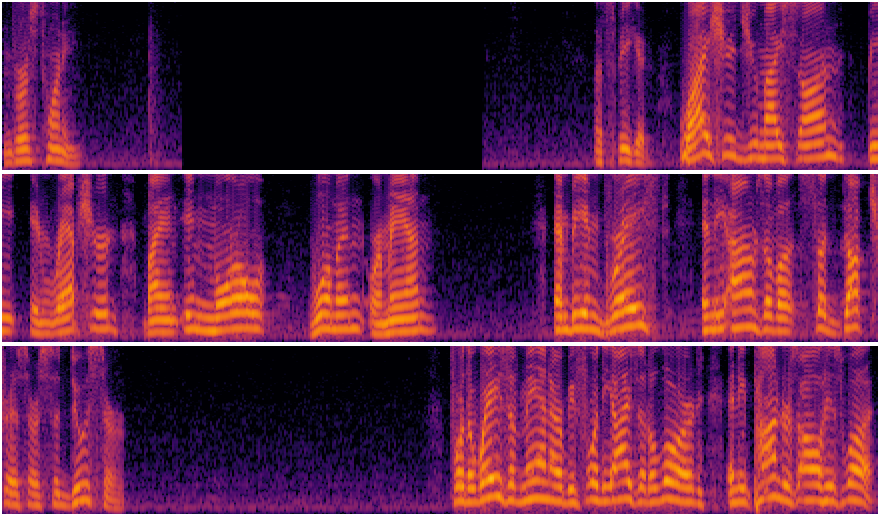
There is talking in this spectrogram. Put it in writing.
In verse 20. Let's speak it. Why should you, my son, be enraptured by an immoral woman or man and be embraced in the arms of a seductress or seducer? For the ways of man are before the eyes of the Lord, and he ponders all his what?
